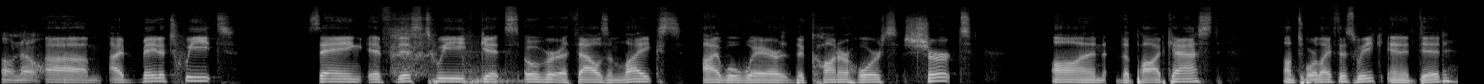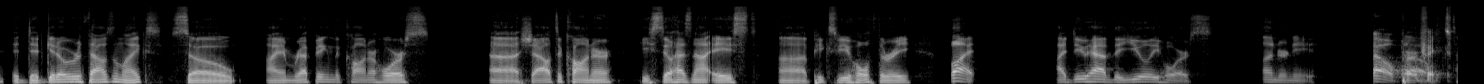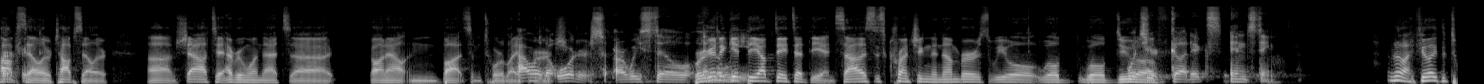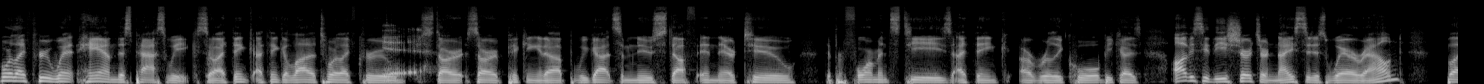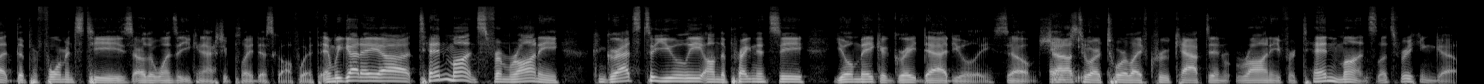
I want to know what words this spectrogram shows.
Oh no. um i made a tweet saying if this tweet gets over a thousand likes i will wear the connor horse shirt on the podcast on tour life this week and it did. It did get over a thousand likes. So i am repping the connor horse. Uh shout out to connor. He still has not aced uh peaks view hole three but i do have the Uli horse underneath oh, perfect. top perfect. seller top seller um shout out to everyone that's uh gone out and bought some tour life How are the orders? Are we still? we're gonna the get lead? the updates at the end silas is crunching the numbers we will we'll we'll do What's a your gut ex- instinct? I don't know. I feel like the Tour Life crew went ham this past week, so I think I think a lot of Tour Life crew Yeah. start started picking it up. We got some new stuff in there too. The performance tees I think are really cool because obviously these shirts are nice to just wear around, but the performance tees are the ones that you can actually play disc golf with. And we got a uh, ten months from Ronnie. Congrats to Uli on the pregnancy. You'll make a great dad, Uli. So shout Thank out to our Tour Life crew captain Ronnie for 10 months. Let's freaking go.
